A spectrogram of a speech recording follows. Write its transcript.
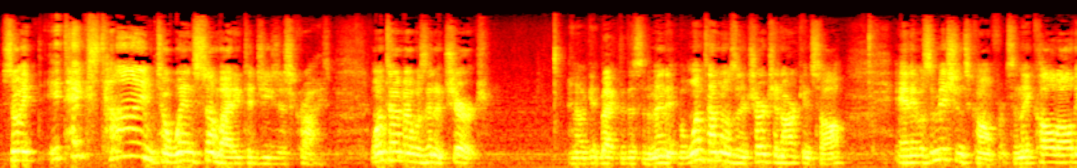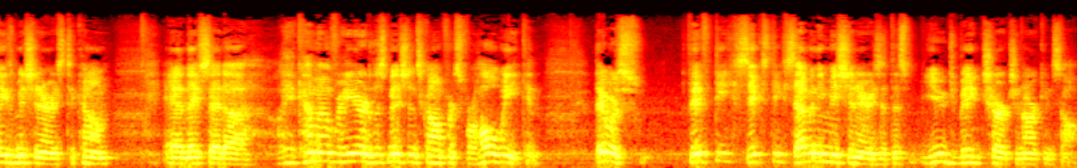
So it, it takes time to win somebody to Jesus Christ. One time I was in a church, and I'll get back to this in a minute, but one time I was in a church in Arkansas, and it was a missions conference, and they called all these missionaries to come, and they said, uh, Oh, well, come over here to this missions conference for a whole week. And there was 50, 60, 70 missionaries at this huge big church in Arkansas.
